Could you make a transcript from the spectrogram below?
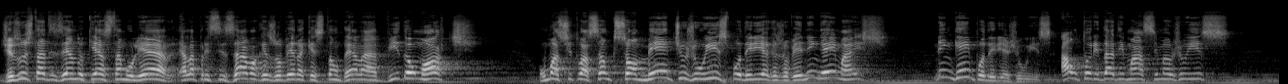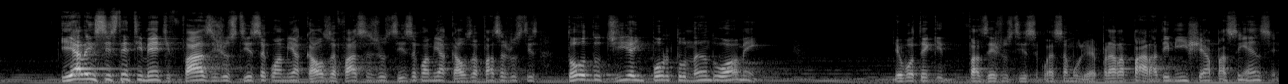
Jesus está dizendo que esta mulher, ela precisava resolver a questão dela, a vida ou morte. Uma situação que somente o juiz poderia resolver, ninguém mais. Ninguém poderia juiz. A autoridade máxima é o juiz. E ela insistentemente, faz justiça com a minha causa, faça justiça com a minha causa, faça justiça. Todo dia importunando o homem. Eu vou ter que fazer justiça com essa mulher para ela parar de me encher a paciência.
